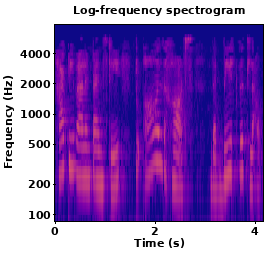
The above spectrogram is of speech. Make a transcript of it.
Happy Valentine's Day to all the hearts that beat with love.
